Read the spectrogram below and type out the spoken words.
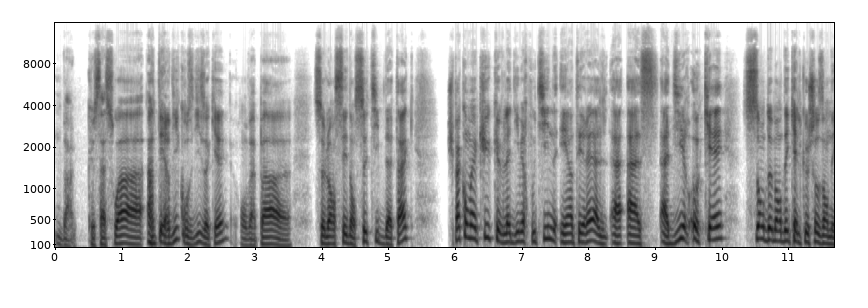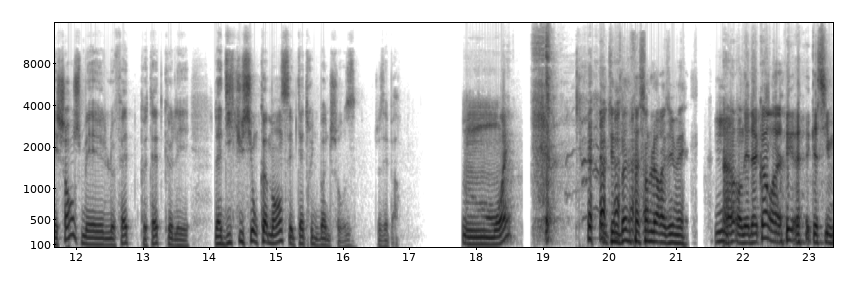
bah, que ça soit interdit, qu'on se dise, ok, on va pas se lancer dans ce type d'attaque. Je suis pas convaincu que Vladimir Poutine ait intérêt à, dire ok sans demander quelque chose en échange, mais le fait peut-être que la discussion commence est peut-être une bonne chose. Je sais pas. Mmh, ouais. C'est une bonne façon de le résumer. Hein, on est d'accord, euh, Cassim?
